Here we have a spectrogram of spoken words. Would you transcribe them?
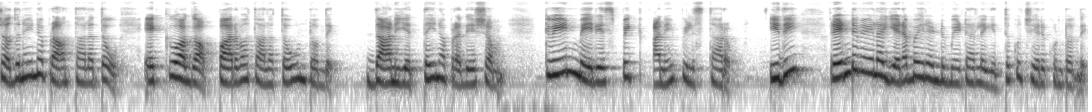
చదునైన ప్రాంతాలతో ఎక్కువగా పర్వతాలతో ఉంటుంది. దాని ఎత్తైన ప్రదేశం క్వీన్ మేరీస్ పిక్ అని పిలుస్తారు. ఇది రెండు వేల ఎనభై రెండు మీటర్ల ఎత్తుకు చేరుకుంటుంది.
